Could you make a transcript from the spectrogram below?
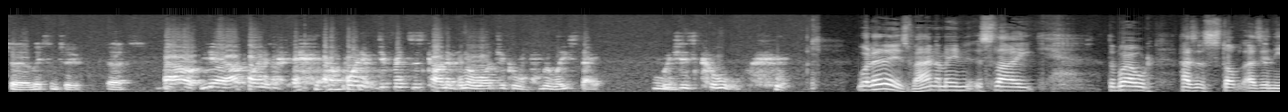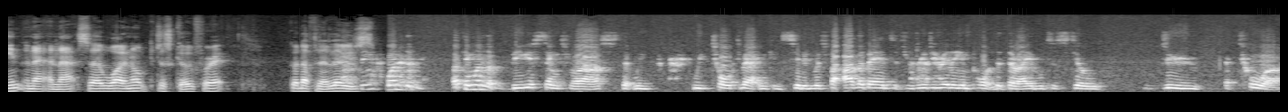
to listen to. That's, Oh yeah, our point of our point of difference is kind of in a logical release date, which is cool. Well, it is, man. I mean, it's like the world hasn't stopped, as in the internet and that. So why not just go for it? Got nothing to I lose. think one of the I think one of the biggest things for us that we we talked about and considered was for other bands it's really really important that they're able to still do a tour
